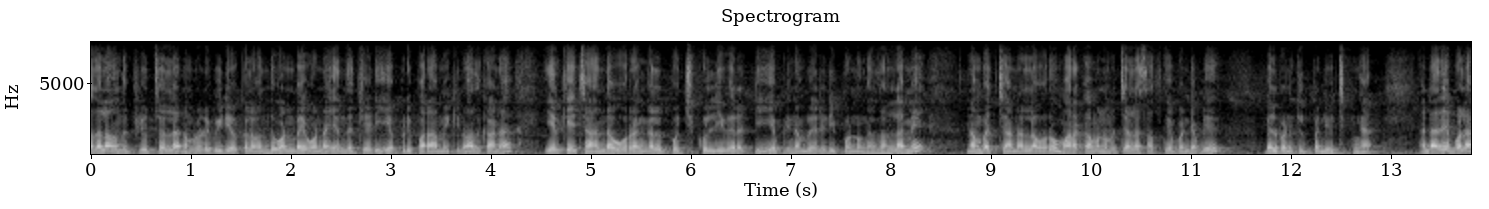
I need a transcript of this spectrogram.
அதெல்லாம் வந்து ஃப்யூச்சரில் நம்மளோட வீடியோக்களை வந்து ஒன் பை ஒன்னாக எந்த செடி எப்படி பராமரிக்கணும் அதுக்கான இயற்கை சார்ந்த உரங்கள் பூச்சிக்கொல்லி விரட்டி எப்படி நம்மளை ரெடி பண்ணுங்கிறது எல்லாமே நம்ம சேனலில் வரும். மறக்காமல் நம்ம சேனலை சப்ஸ்கிரைப் பண்ணி அப்படியே பெல் பண்ணி கிளிக் பண்ணி வச்சுக்கோங்க. அண்ட் அதே போல்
